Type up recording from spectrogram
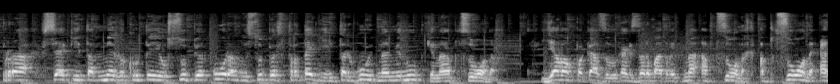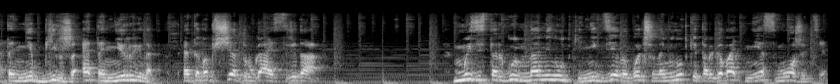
про всякие там мега крутые супер уровни, супер стратегии и торгуют на минутки на опционах. Я вам показываю, как зарабатывать на опционах. Опционы это не биржа, это не рынок, это вообще другая среда. Мы здесь торгуем на минутки, нигде вы больше на минутке торговать не сможете.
